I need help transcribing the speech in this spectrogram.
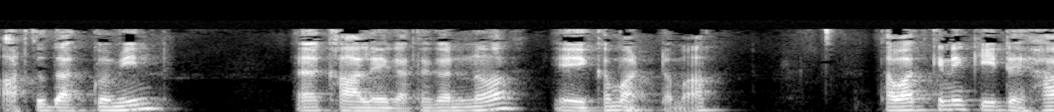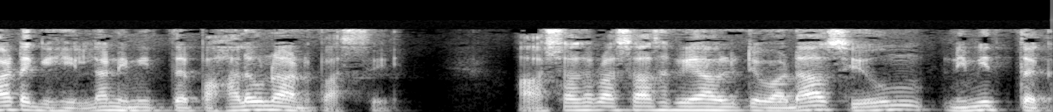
අර්ථ දක්වමින් කාලය ගත කරනවා. ඒ එක මට්ටමක්. තවත් කෙනෙක් ඊට එහාට ගිහිල්ලා නිමිත්ත පහළ වුණාට පස්සේ ආශ්වාස ප්‍රශ්වාස ක්‍රියාවලට වඩා සියුම් නිමිත්තක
